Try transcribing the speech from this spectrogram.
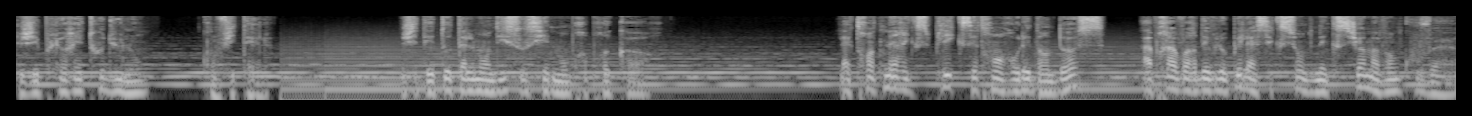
J'ai pleuré tout du long, confie-t-elle. J'étais totalement dissociée de mon propre corps. La trentenaire explique s'être enrôlée dans DOS après avoir développé la section de Nexium à Vancouver.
